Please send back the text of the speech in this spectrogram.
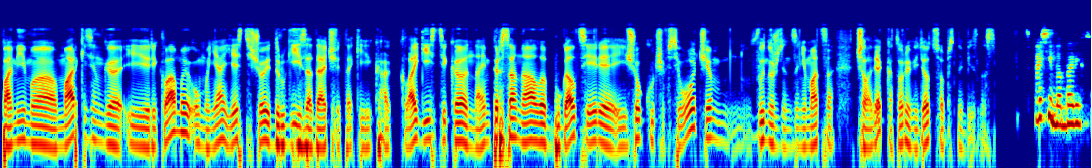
помимо маркетинга и рекламы у меня есть еще и другие задачи, такие как логистика, найм персонала, бухгалтерия и еще куча всего, чем вынужден заниматься человек, который ведет собственный бизнес. Спасибо, Борис.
